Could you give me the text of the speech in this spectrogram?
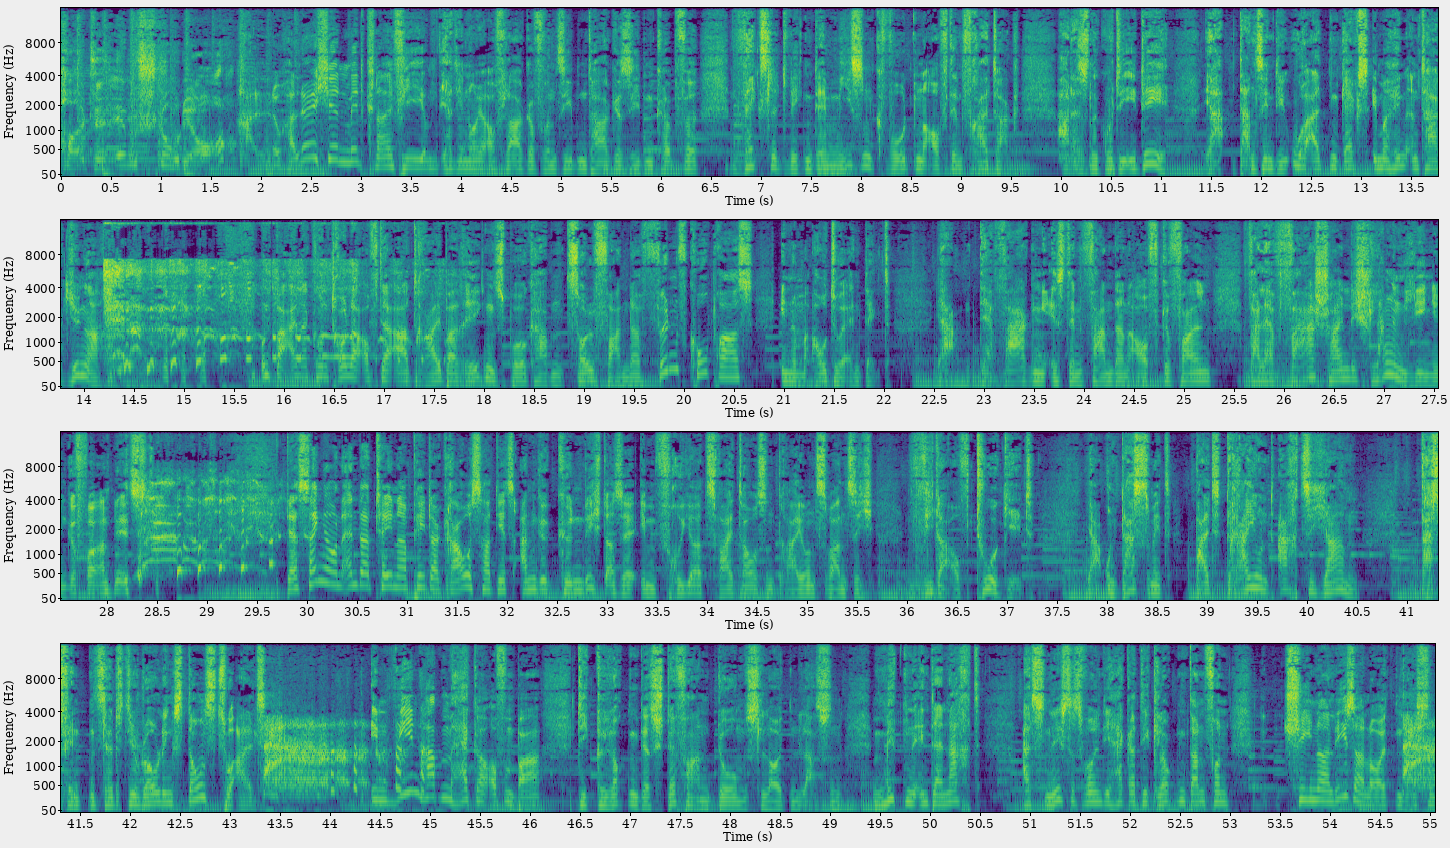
Heute im Studio. Hallo, Hallöchen mit Kneifi. Ja, die Neuauflage von Sieben Tage, Sieben Köpfe wechselt wegen der miesen Quoten auf den Freitag. Ah, das ist eine gute Idee. Ja, dann sind die uralten Gags immerhin einen Tag jünger. Und bei einer Kontrolle auf der A3 bei Regensburg haben Zollfahnder fünf Cobras in einem Auto entdeckt. Ja, der Wagen ist den Fahndern aufgefallen, weil er wahrscheinlich Schlangenlinien gefahren ist. Der Sänger und Entertainer Peter Kraus hat jetzt angekündigt, dass er im Frühjahr 2023 wieder auf Tour geht. Ja, und das mit bald 83 Jahren. Das finden selbst die Rolling Stones zu alt. In Wien haben Hacker offenbar die Glocken des Stephandoms läuten lassen. Mitten in der Nacht. Als nächstes wollen die Hacker die Glocken dann von China Lisa läuten lassen.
